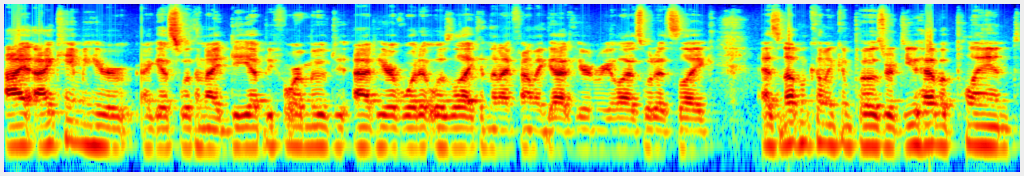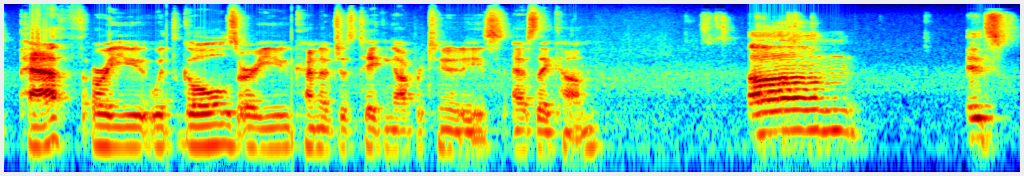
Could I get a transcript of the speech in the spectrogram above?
I, I came here, I guess, with an idea before I moved out here of what it was like, and then I finally got here and realized what it's like. As an up and coming composer, do you have a planned path, or are you with goals, or are you kind of just taking opportunities as they come? Um, it's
